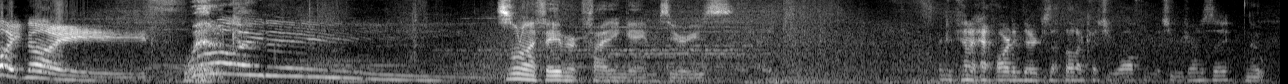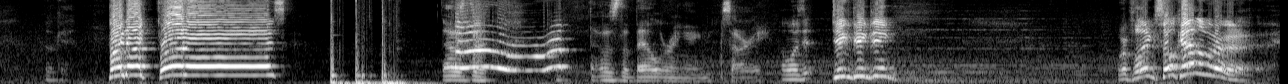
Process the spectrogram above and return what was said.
Fight Night Friday. This is one of my favorite fighting game series. I got kind of half-hearted there because I thought I cut you off from what you were trying to say. Nope. Okay. Fight Night Fridays! That was the that was the bell ringing. Sorry. How was it? Ding, ding, ding. We're playing Soul Calibur.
